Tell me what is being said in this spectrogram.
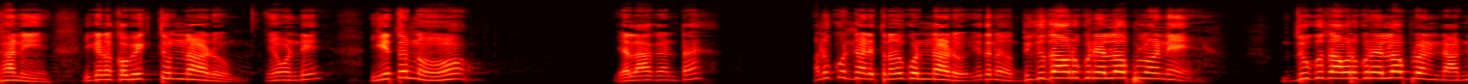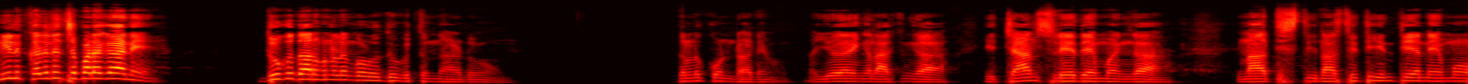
కానీ ఇక్కడ ఒక వ్యక్తి ఉన్నాడు. ఏమండి? ఇతను ఎలాగంట? అనుకుంటున్నాడు ఇతను అనుకుంటున్నాడు. ఇతను దిగుదాం అనుకునే లోపలనే దూకుదాం అనుకునే లోపలనే నా నీళ్ళు కదిలించబడగానే దూకుదాం అనుకునే కూడా దూకుతున్నాడు అనుకుంటాడేమో. అయ్యో ఇంకా నాకు ఇంకా ఈ ఛాన్స్ లేదేమో ఇంకా. నా స్థితి నా స్థితి ఇంతేనేమో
